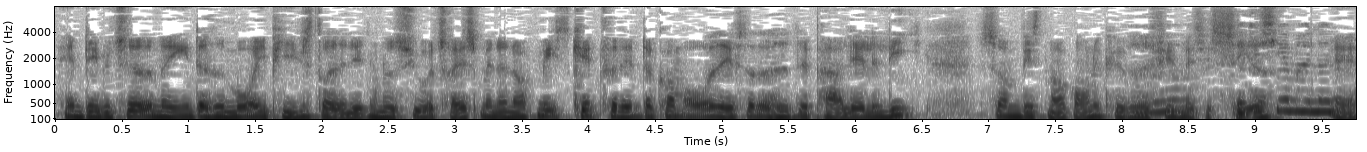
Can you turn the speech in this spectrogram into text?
Han debuterede med en, der hed Mor i Pilestræde i 1967, men er nok mest kendt for den, der kom året efter, der hed Det Parallelle Lig, som vist nok ovenikøbet er Ja, filmatiseret. det siger mig. Ja.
